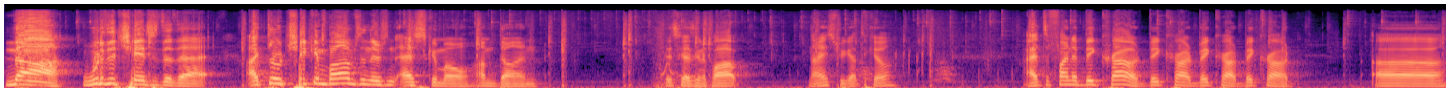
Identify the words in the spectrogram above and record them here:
Nah. What are the chances of that? I throw chicken bombs and there's an Eskimo. I'm done. This guy's gonna pop. Nice. We got the kill. I have to find a big crowd. Big crowd. Big crowd. Big crowd. Uh.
